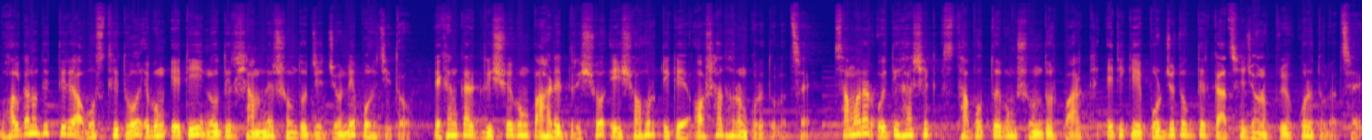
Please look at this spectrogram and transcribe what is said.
ভলগা নদীর তীরে অবস্থিত এবং এটি নদীর সামনের সৌন্দর্যের জন্য পরিচিত। এখানকার গ্রীষ্ম এবং পাহাড়ের দৃশ্য এই শহরটিকে অসাধারণ করে তুলেছে। সামারার ঐতিহাসিক স্থাপত্য এবং সুন্দর পার্ক এটিকে পর্যটকদের কাছে জনপ্রিয় করে তুলেছে।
